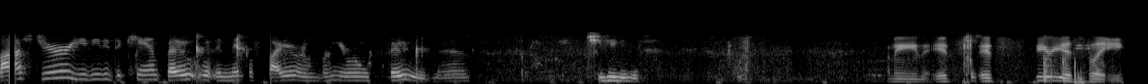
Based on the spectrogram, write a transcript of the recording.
last year you needed to camp out with and make a fire and bring your own food, man. Jeez. I mean, it's it's seriously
